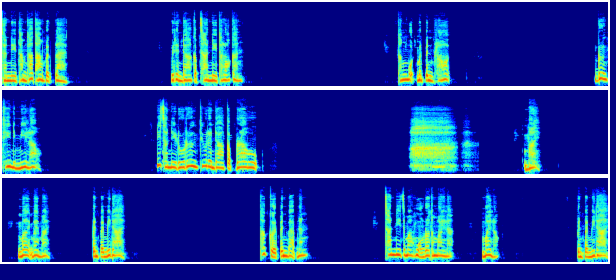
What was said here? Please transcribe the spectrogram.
ชันนีทำท่าทางแปลกๆ วิเดนดากับชันนีทะเลาะกัน ทั้งหมดมันเป็นเพราะ เรื่องที่นิมมี่เล่า นี่ชันนีรู้เรื่องที่วิเดนดากับเรา ไม่ ไม่ไม่ไม่ เป็นไปไม่ได้ ถ้าเกิดเป็นแบบนั้น ชันนีจะมาห่วงเราทำไมล่ะ ไม่หรอก เป็นไปไม่ได้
